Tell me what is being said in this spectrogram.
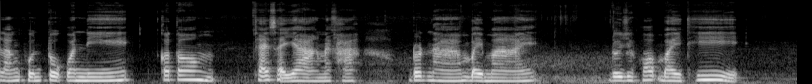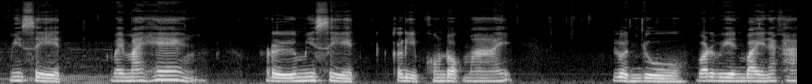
หลังฝนตกวันนี้ก็ต้องใช้สายยางนะคะ รดน้ำใบไม้ โดยเฉพาะใบที่มีเศษ ใบไม้แห้ง หรือมีเศษกลีบของดอกไม้ หล่นอยู่บริเวณใบนะคะ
